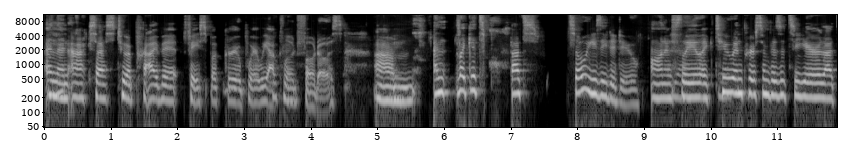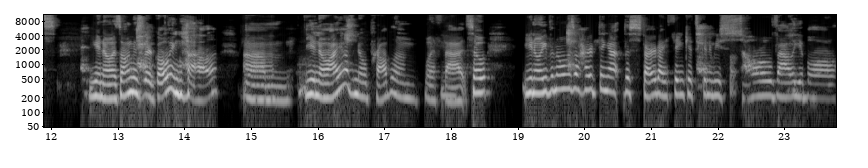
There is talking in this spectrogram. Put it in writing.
and mm-hmm. then access to a private Facebook group where we upload okay. photos. Um. And like it's that's so easy to do, honestly. Yeah. Like two yeah. in-person visits a year. That's you know, as long as they're going well, yeah. um, you know, I have no problem with yeah. that. So, you know, even though it was a hard thing at the start, I think it's going to be so valuable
